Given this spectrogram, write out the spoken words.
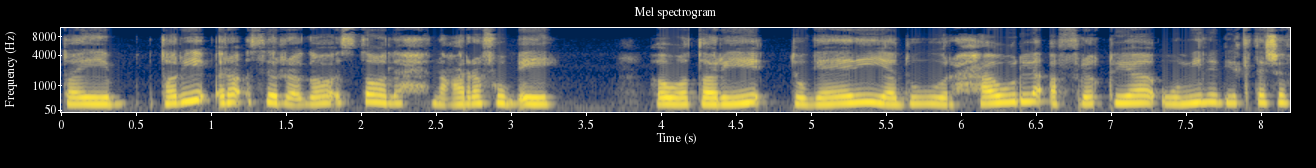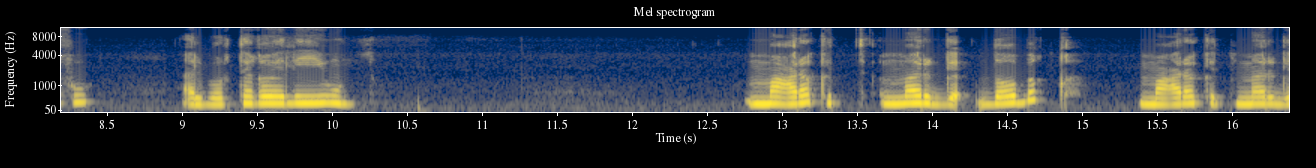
طيب طريق رأس الرجاء الصالح نعرفه بإيه؟ هو طريق تجاري يدور حول أفريقيا ومين اللي اكتشفه؟ البرتغاليون معركة مرج ضابق. معركة مرج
